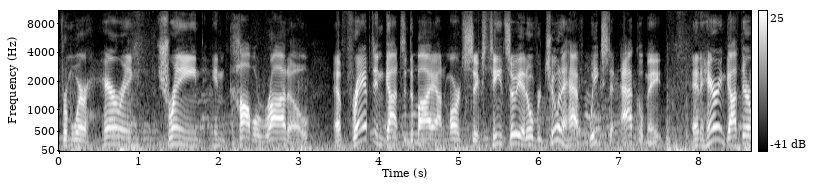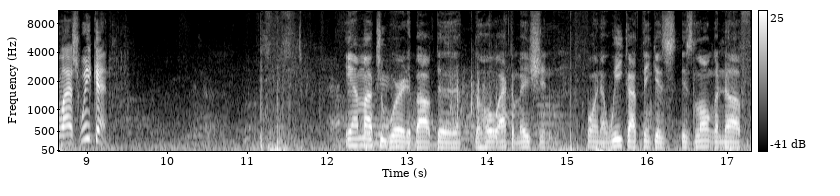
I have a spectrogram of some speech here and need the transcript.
from where Herring trained in Colorado. And Frampton got to Dubai on March 16th, so he had over two and a half weeks to acclimate, and Herring got there last weekend. Yeah, I'm not too worried about the, the whole acclimation point. A week, I think, is, is long enough.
